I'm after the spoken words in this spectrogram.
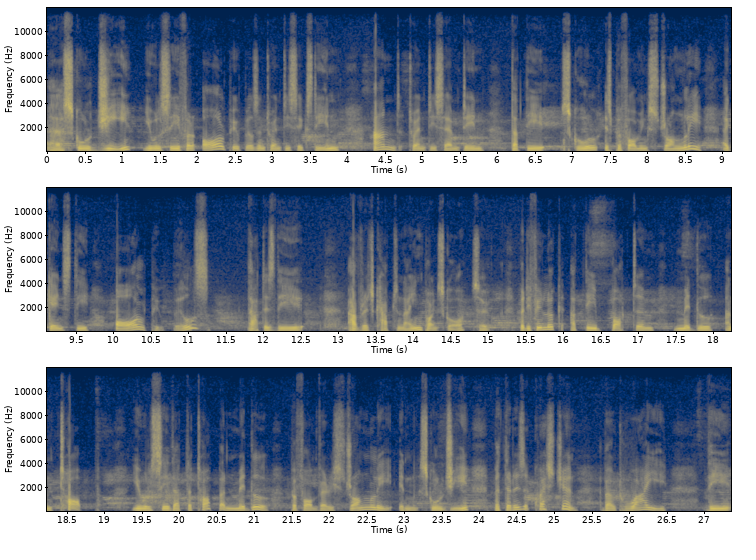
uh, school G, you will see for all pupils in 2016 and 2017 that the school is performing strongly against the all pupils. That is the average capped nine point score. So, but if you look at the bottom, middle and top, you will see that the top and middle perform very strongly in school G, but there is a question about why the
